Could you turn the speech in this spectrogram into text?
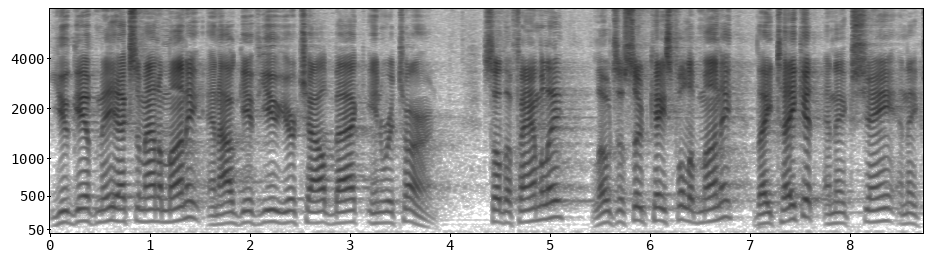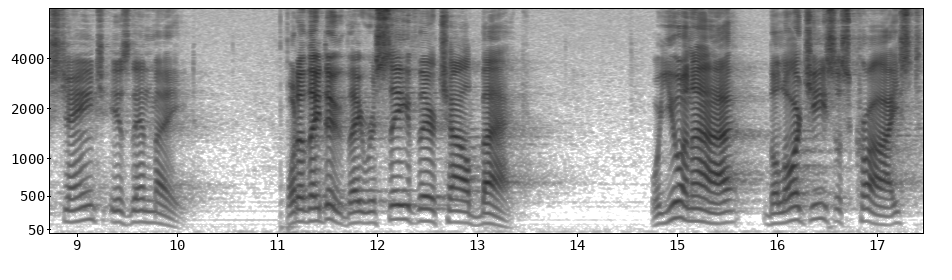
You give me X amount of money, and I'll give you your child back in return. So the family loads a suitcase full of money, they take it, and an exchange, an exchange is then made. What do they do? They receive their child back. Well, you and I, the Lord Jesus Christ,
